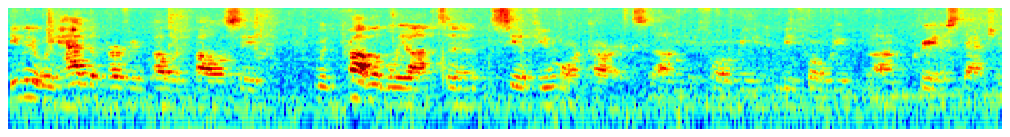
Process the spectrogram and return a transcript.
even if we had the perfect public policy, we probably ought to see a few more cards, um, before we, before we, um, create a statute.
